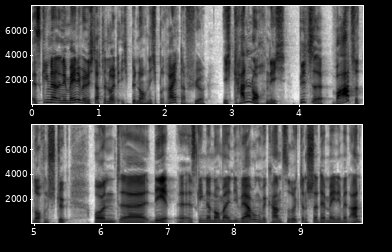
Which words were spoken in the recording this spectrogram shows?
Es ging dann in den Main Event und ich dachte, Leute, ich bin noch nicht bereit dafür. Ich kann noch nicht. Bitte, wartet noch ein Stück. Und äh, nee, äh, es ging dann nochmal in die Werbung. Wir kamen zurück, dann stand der Main Event an.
